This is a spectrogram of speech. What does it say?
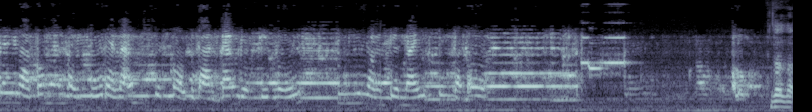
Đây là công an thành phố Đà Nẵng, cuộc gọi của bạn đang được kết nối. Xin vui lòng truyền máy, xin cảm ơn. alo Dạ dạ.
